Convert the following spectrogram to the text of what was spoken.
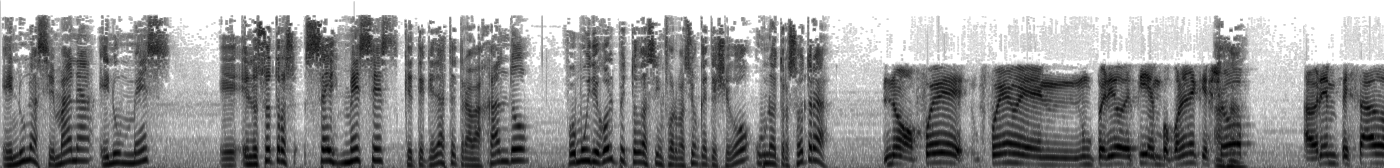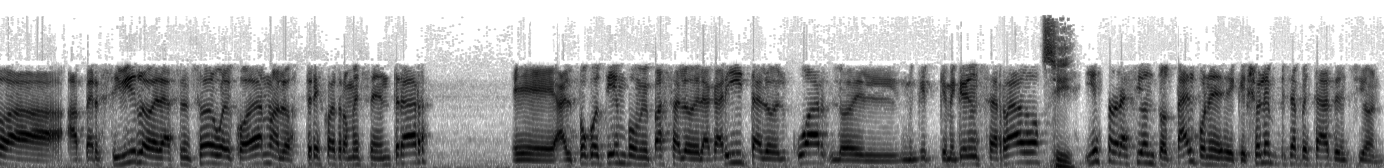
¿En una semana? ¿En un mes? Eh, ¿En los otros seis meses que te quedaste trabajando? ¿Fue muy de golpe toda esa información que te llegó, una tras otra? No, fue fue en un periodo de tiempo. Ponele que yo Ajá. habré empezado a, a percibir lo del ascensor o el cuaderno a los 3, 4 meses de entrar. Eh, al poco tiempo me pasa lo de la carita, lo del cuarto, lo del que, que me quedo encerrado. Sí. Y esta oración total pone desde que yo le empecé a prestar atención.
